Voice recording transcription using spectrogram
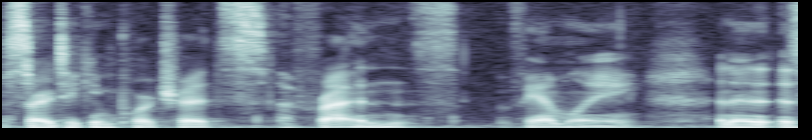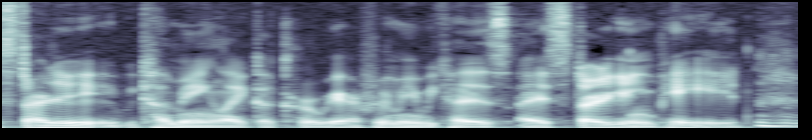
started taking portraits of friends, family, and then it started becoming like a career for me because I started getting paid. Mm-hmm.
